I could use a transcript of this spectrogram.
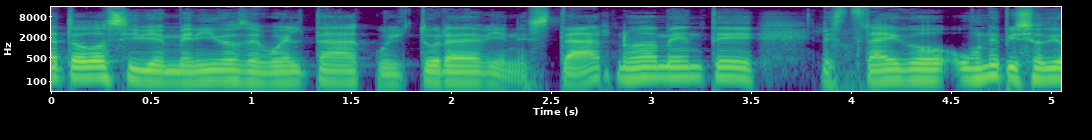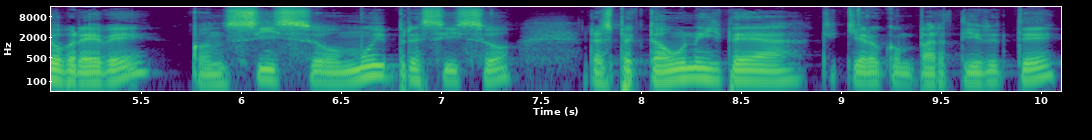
a todos y bienvenidos de vuelta a Cultura de Bienestar. Nuevamente les traigo un episodio breve, conciso, muy preciso respecto a una idea que quiero compartirte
